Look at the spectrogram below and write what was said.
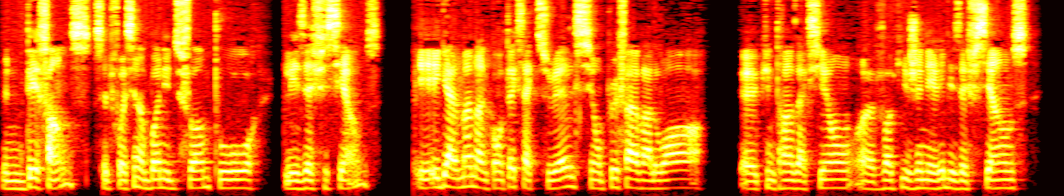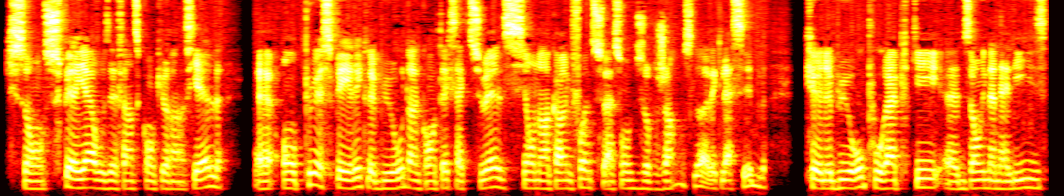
une défense, cette fois-ci en bonne et due forme pour les efficiences. Et également dans le contexte actuel, si on peut faire valoir qu'une transaction va générer des efficiences qui sont supérieures aux effets anticoncurrentiels, euh, on peut espérer que le bureau, dans le contexte actuel, si on a encore une fois une situation d'urgence là, avec la cible, que le bureau pourrait appliquer, euh, disons, une analyse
